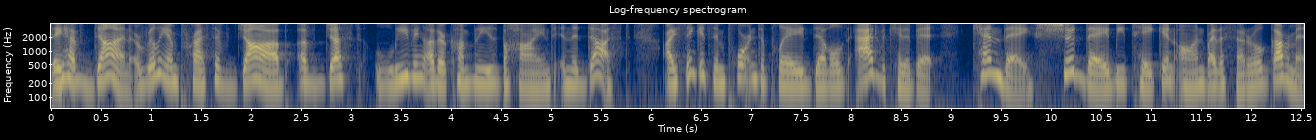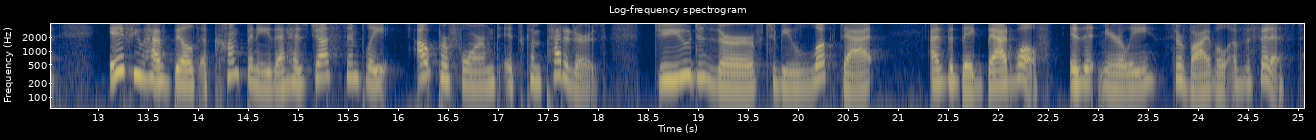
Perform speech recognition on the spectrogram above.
They have done a really impressive job of just leaving other companies behind in the dust. I think it's important to play devil's advocate a bit. Can they, should they be taken on by the federal government? If you have built a company that has just simply outperformed its competitors? Do you deserve to be looked at as the big bad wolf? Is it merely survival of the fittest?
